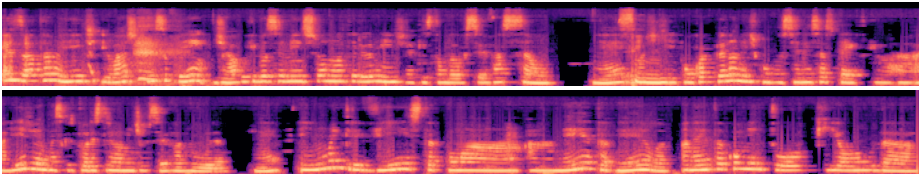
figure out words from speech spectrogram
Exatamente. Eu acho que isso vem de algo que você mencionou anteriormente, a questão da observação. Né? Sim. Eu acho que concordo plenamente com você nesse aspecto, que a, a Lívia é uma escritora extremamente observadora. Né? Em uma entrevista com a, a, neta dela, a neta comentou que ao longo da,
